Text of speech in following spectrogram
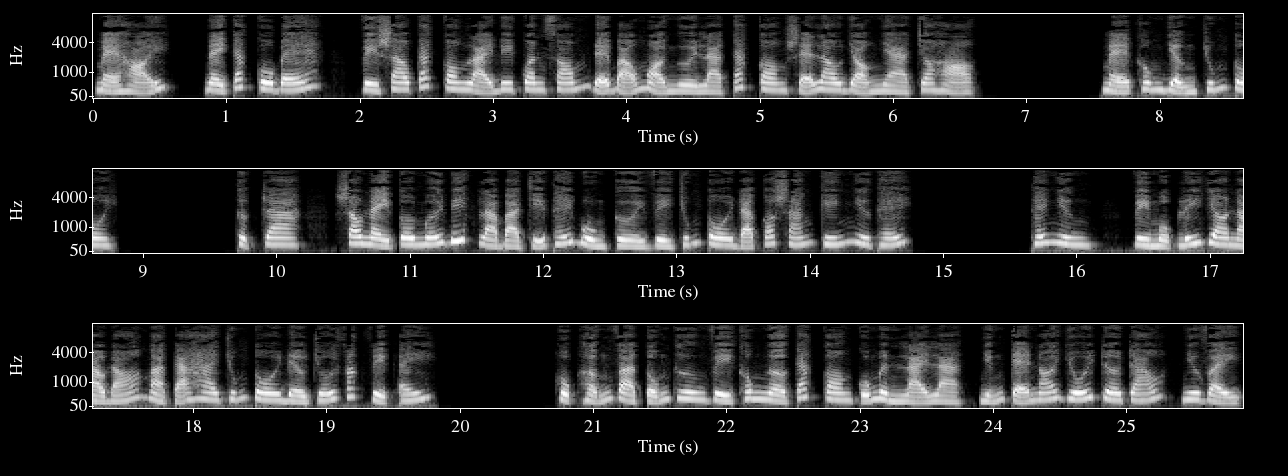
Mẹ hỏi, này các cô bé, vì sao các con lại đi quanh xóm để bảo mọi người là các con sẽ lau dọn nhà cho họ? Mẹ không giận chúng tôi. Thực ra, sau này tôi mới biết là bà chỉ thấy buồn cười vì chúng tôi đã có sáng kiến như thế. Thế nhưng, vì một lý do nào đó mà cả hai chúng tôi đều chối phát việc ấy. Hụt hẫng và tổn thương vì không ngờ các con của mình lại là những kẻ nói dối trơ tráo, như vậy,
